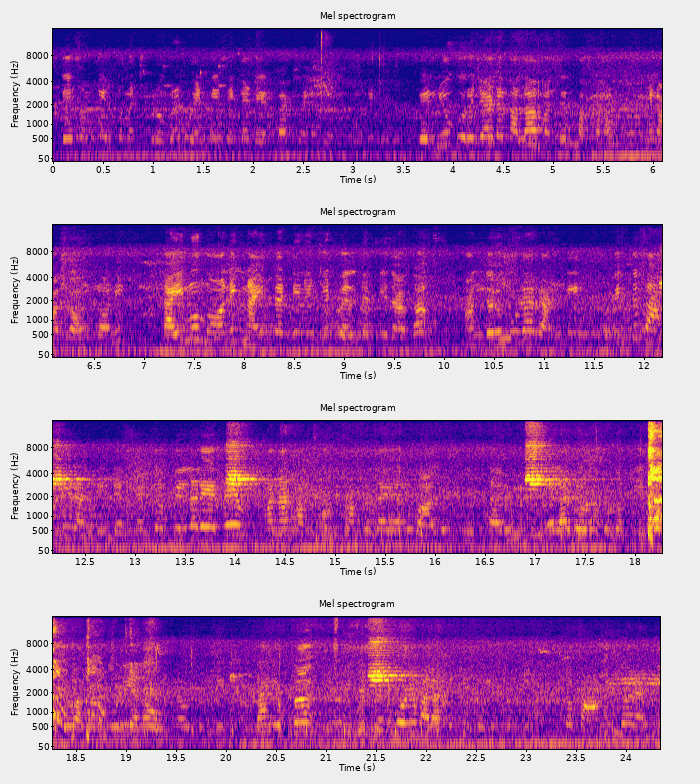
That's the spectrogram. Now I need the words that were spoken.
ఉద్దేశంతో ఇంత మంచి ప్రోగ్రామ్ ట్వంటీ సెకండ్ ఏర్పాటు చేయడం జరుగుతుంది. వెన్యూ గురజాడ కళా మందిర్ పక్కన మా గ్రౌండ్లోని టైము మార్నింగ్ నైన్ థర్టీ నుంచి ట్వెల్వ్ థర్టీ దాకా అందరూ కూడా రండి. విత్ ఫ్యామిలీ రండి డెఫినెట్గా. పిల్లలైతే మన సంస్కృతి సంప్రదాయాలు వాళ్ళు చూస్తారు. ఎలా జరుగుతుందో పీపుల్ అక్కడ గుడి ఎలా ఓపెన్ అవుతుంది దాని యొక్క హిస్టరీ కూడా వాళ్ళందరికీ తెలుస్తుంది. సో ఫ్యామిలీలో రండి.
